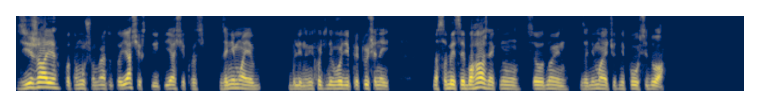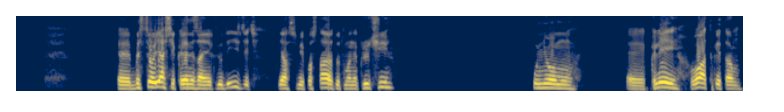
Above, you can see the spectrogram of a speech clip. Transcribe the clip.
з'їжджає, тому що в мене тут ящик стоїть, ящик ось займає, блін, він хоч вроді прикручений на самий цей багажник, ну все одно він займає чуть не пол сідла. Е, без цього ящика я не знаю, як люди їздять. Я собі поставив, тут в мене ключі у ньому, е, клей, латки там,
